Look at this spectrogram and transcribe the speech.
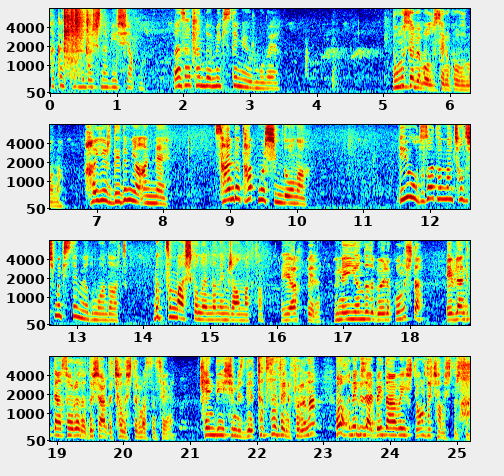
Sakın kendi başına bir iş yapma. Ben zaten dönmek istemiyorum oraya. Bu mu sebep oldu senin kovulmana? Hayır dedim ya anne. Sen de takma şimdi ona. İyi oldu zaten ben çalışmak istemiyordum orada artık. Bıktım başkalarından emir almaktan. İyi aferin. Güney'in yanında da böyle konuş da evlendikten sonra da dışarıda çalıştırmasın seni. Kendi işimiz diye tıksın seni fırına. Oh ne güzel bedava işte orada çalıştırsın.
